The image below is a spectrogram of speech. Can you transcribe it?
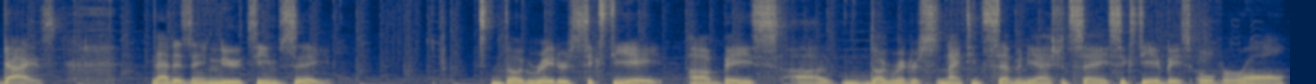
Guys, that is a new Team Sig. It's Doug Rader 68 uh, base, uh, Doug Rader 1970, I should say, 68 base overall.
